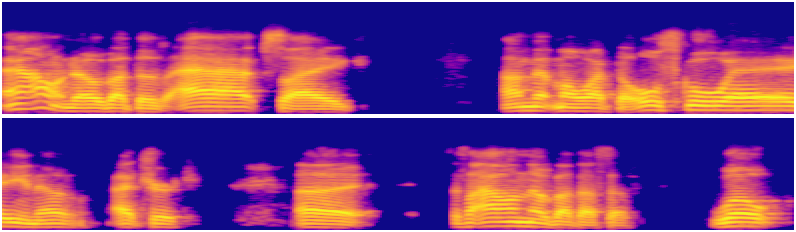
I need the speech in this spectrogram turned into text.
I don't know about those apps. Like, I met my wife the old school way, you know, at church. Uh, I don't know about that stuff. Well,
